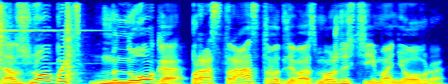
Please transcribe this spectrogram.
Должно быть много пространства для возможностей и маневра.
